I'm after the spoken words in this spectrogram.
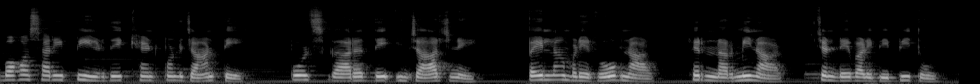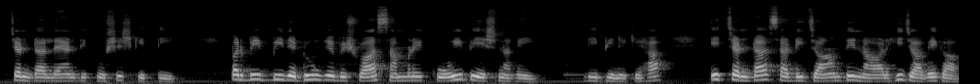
ਬਹੁਤ ਸਾਰੀ ਭੀੜ ਦੇ ਖਿੰਡ ਪੁੰਡ ਜਾਣ ਤੇ ਪੁਲਿਸ ਗਾਰਦ ਦੇ ਇੰਚਾਰਜ ਨੇ ਪਹਿਲਾਂ ਬੜੇ ਰੋਬ ਨਾਲ, ਫਿਰ ਨਰਮੀ ਨਾਲ ਝੰਡੇ ਵਾਲੀ ਬੀਬੀ ਤੋਂ ਝੰਡਾ ਲੈਣ ਦੀ ਕੋਸ਼ਿਸ਼ ਕੀਤੀ, ਪਰ ਬੀਬੀ ਦੇ ਡੂੰਘੇ ਵਿਸ਼ਵਾਸ ਸਾਹਮਣੇ ਕੋਈ ਪੇਸ਼ ਨਾ ਗਈ। ਬੀਬੀ ਨੇ ਕਿਹਾ, ਇਹ ਝੰਡਾ ਸਾਡੀ ਜਾਨ ਦੇ ਨਾਲ ਹੀ ਜਾਵੇਗਾ।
